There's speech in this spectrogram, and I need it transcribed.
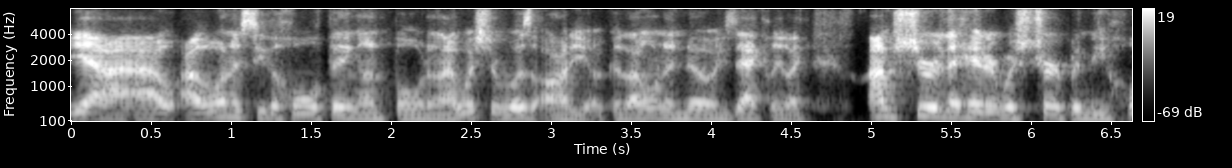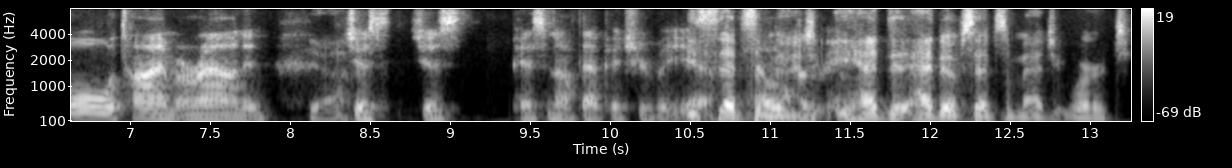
yeah, I, I want to see the whole thing unfold, and I wish there was audio because I want to know exactly. Like, I'm sure the hitter was chirping the whole time around and yeah, just just pissing off that pitcher. But yeah, he said some magic. He had to had to have said some magic words.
